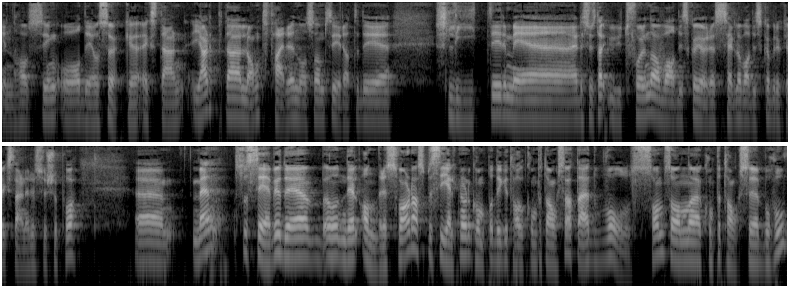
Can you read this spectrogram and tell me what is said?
inhousing og det å søke ekstern hjelp. Det er langt færre nå som sier at de sliter med Eller syns det er utfordrende av hva de skal gjøre selv, og hva de skal bruke eksterne ressurser på. Eh, men så ser vi jo det og en del andre svar, da, spesielt når det kommer på digital kompetanse, at det er et voldsomt sånn eh, kompetansebehov.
